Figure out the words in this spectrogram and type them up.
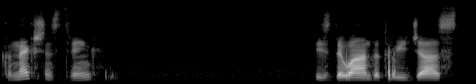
Connection string is the one that we just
